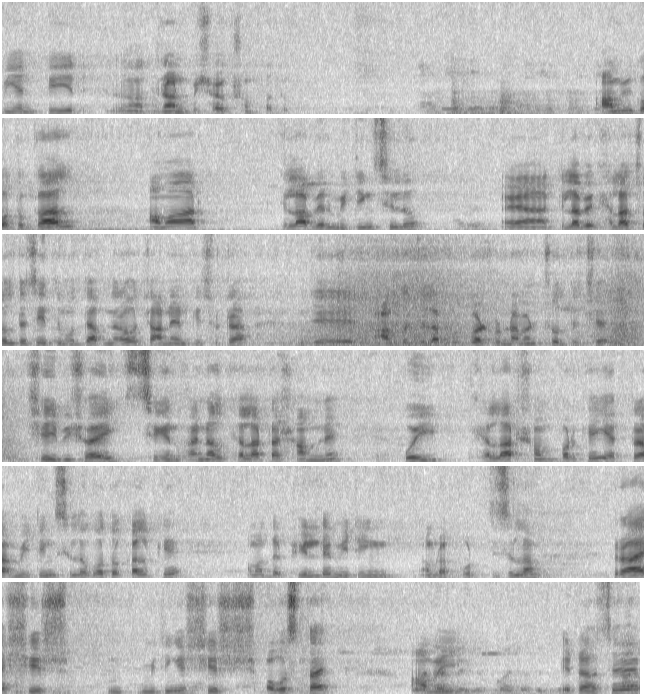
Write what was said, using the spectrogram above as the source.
বিএনপির ত্রাণ বিষয়ক সম্পাদক। আমি গতকাল আমার ক্লাবের মিটিং ছিল। ক্লাবে খেলা চলতেছে। ইতিমধ্যে আপনারাও জানেন কিছুটা। যে আন্তর্জেলা ফুটবল টুর্নামেন্ট চলতেছে, সেই বিষয়েই সেকেন্ড ফাইনাল খেলাটা সামনে। ওই খেলার সম্পর্কেই একটা মিটিং ছিল গতকালকে। আমাদের ফিল্ডে মিটিং আমরা করতেছিলাম। প্রায় শেষ মিটিংয়ের শেষ অবস্থায় আমি এটা হচ্ছে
